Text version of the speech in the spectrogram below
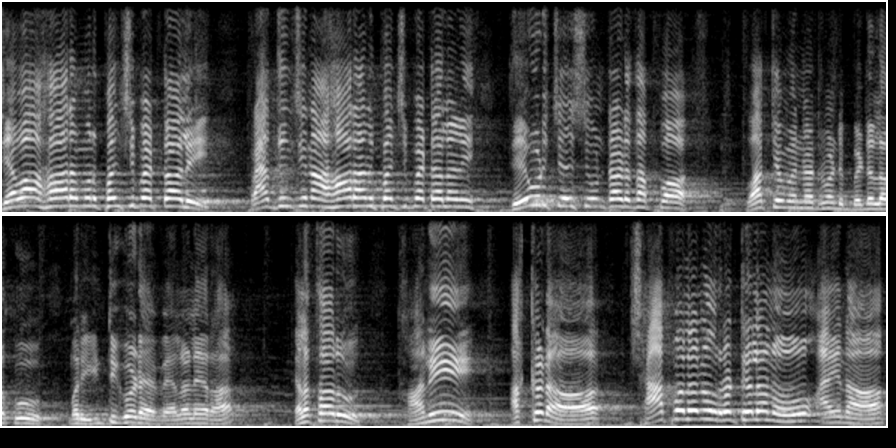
జవాహారమును పంచిపెట్టాలి. ప్రార్థించిన ఆహారాన్ని పంచిపెట్టాలని దేవుడు చేసి ఉంటాడు తప్ప వాక్యం విన్నటువంటి బిడ్డలకు మరి ఇంటికి కూడా వెళ్ళలేరా? వెళతారు. కానీ అక్కడ చేపలను రొట్టెలను ఆయన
